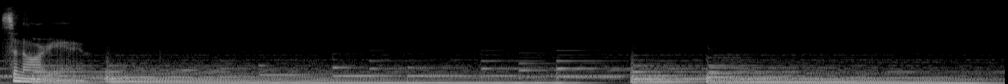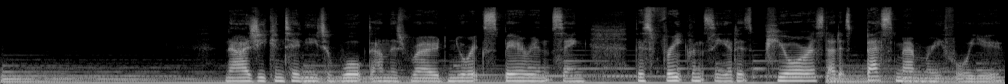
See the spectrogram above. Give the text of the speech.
scenario. Now, as you continue to walk down this road and you're experiencing this frequency at its purest, at its best memory for you,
